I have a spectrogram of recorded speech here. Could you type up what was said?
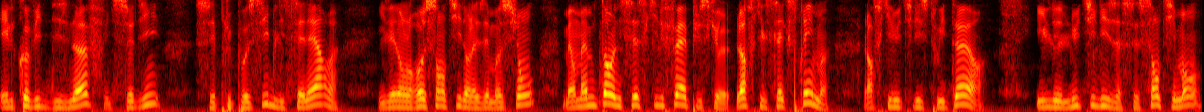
et le Covid-19, il se dit, c'est plus possible, il s'énerve, il est dans le ressenti, dans les émotions, mais en même temps, il sait ce qu'il fait, puisque lorsqu'il s'exprime, lorsqu'il utilise Twitter, il utilise ses sentiments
